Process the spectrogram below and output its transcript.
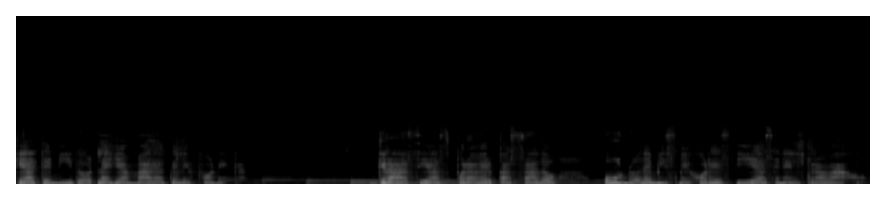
que ha tenido la llamada telefónica. Gracias por haber pasado uno de mis mejores días en el trabajo.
